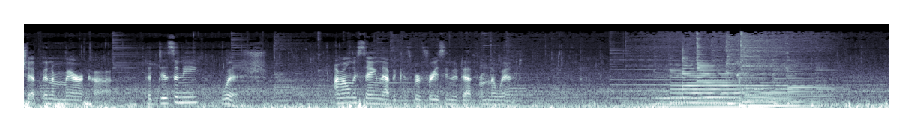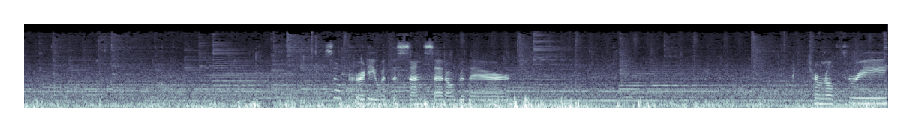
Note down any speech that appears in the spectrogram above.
Ship in America, the Disney Wish. I'm only saying that because we're freezing to death from the wind. So pretty with the sunset over there. Terminal 3.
